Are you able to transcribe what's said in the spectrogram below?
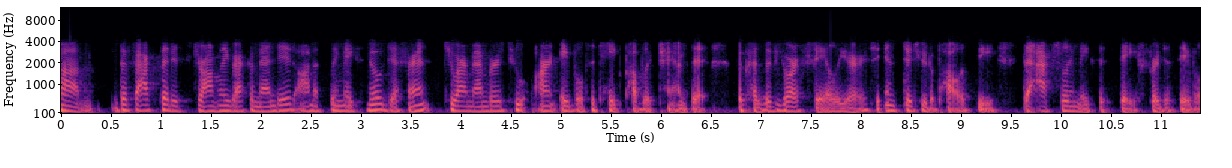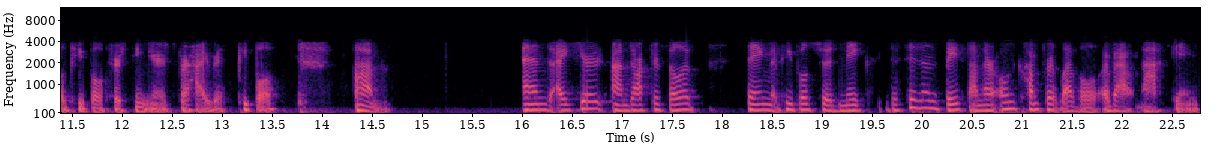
Um, the fact that it's strongly recommended honestly makes no difference to our members who aren't able to take public transit because of your failure to institute a policy that actually makes it safe for disabled people, for seniors, for high risk people. Um, and I hear um, Dr. Phillips saying that people should make decisions based on their own comfort level about masking.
